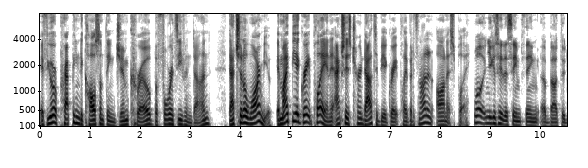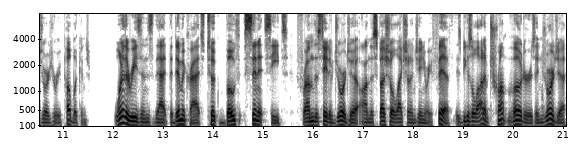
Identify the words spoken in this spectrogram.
if you're prepping to call something Jim Crow before it's even done, that should alarm you. It might be a great play, and it actually has turned out to be a great play, but it's not an honest play. Well, and you can say the same thing about the Georgia Republicans. One of the reasons that the Democrats took both Senate seats from the state of Georgia on the special election on January 5th is because a lot of Trump voters in Georgia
